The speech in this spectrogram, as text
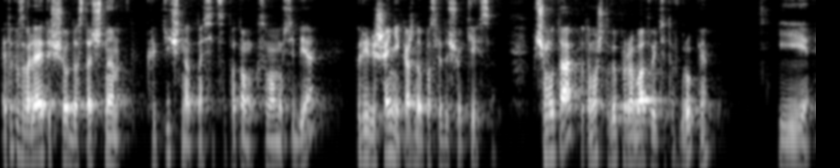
Это позволяет еще достаточно критично относиться потом к самому себе при решении каждого последующего кейса. Почему так? Потому что вы прорабатываете это в группе, и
